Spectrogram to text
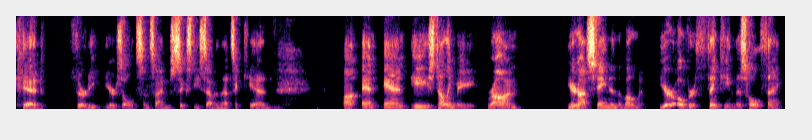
kid, 30 years old. Since I'm 67, that's a kid. Uh, and and he's telling me, Ron, you're not staying in the moment. You're overthinking this whole thing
